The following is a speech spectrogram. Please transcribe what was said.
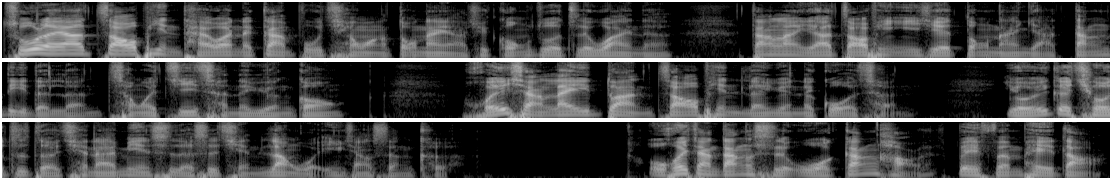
除了要招聘台湾的干部前往东南亚去工作之外呢，当然也要招聘一些东南亚当地的人成为基层的员工。回想那一段招聘人员的过程。有一个求职者前来面试的事情让我印象深刻。我回想当时，我刚好被分配到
